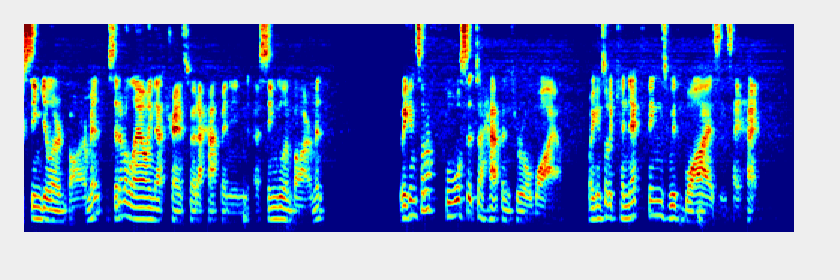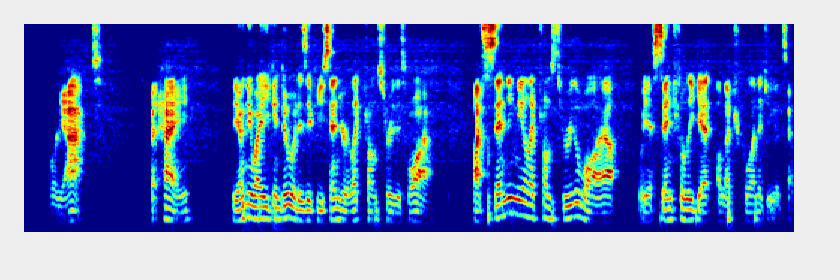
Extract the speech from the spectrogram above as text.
singular environment, instead of allowing that transfer to happen in a single environment, we can sort of force it to happen through a wire. We can sort of connect things with wires and say, hey, react. But hey, the only way you can do it is if you send your electrons through this wire. By sending the electrons through the wire, we essentially get electrical energy. That's how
